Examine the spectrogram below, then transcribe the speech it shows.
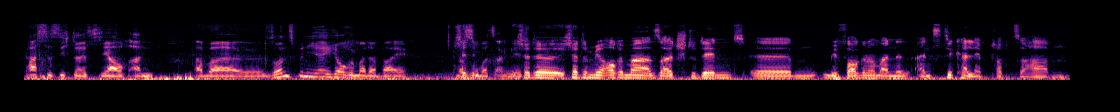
passt es sich das ja auch an. Aber äh, sonst bin ich eigentlich auch immer dabei, was hätte, sowas angeht. ich, hätte, ich hätte mir auch immer also als Student ähm, mir vorgenommen, einen, einen Sticker-Laptop zu haben.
